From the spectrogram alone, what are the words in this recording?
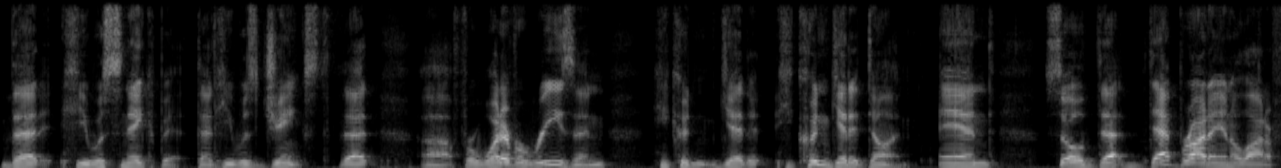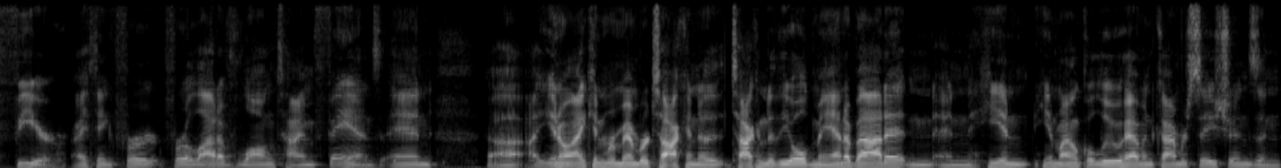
that he was snake bit, that he was jinxed, that uh, for whatever reason he couldn't get it, he couldn't get it done, and so that that brought in a lot of fear, I think, for for a lot of longtime fans, and uh, you know, I can remember talking to talking to the old man about it, and and he and he and my uncle Lou having conversations, and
